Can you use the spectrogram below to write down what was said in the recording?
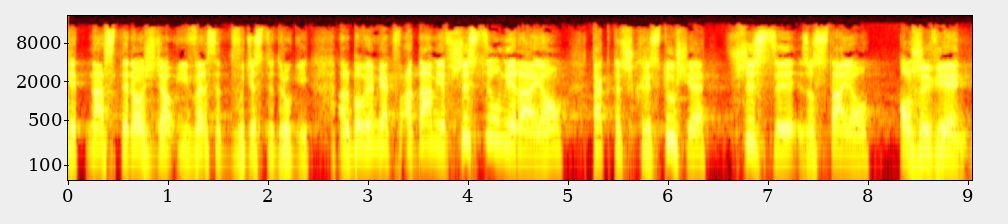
15 rozdział i werset 22. Albowiem jak w Adamie wszyscy umierają, tak też w Chrystusie wszyscy zostają ożywieni.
